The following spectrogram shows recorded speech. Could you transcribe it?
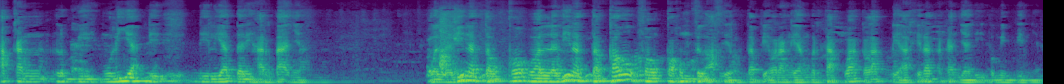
akan lebih mulia di, dilihat dari hartanya Waladina taqaw fawqahum fil akhir. Tapi orang yang bertakwa kelak di akhirat akan jadi pemimpinnya.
